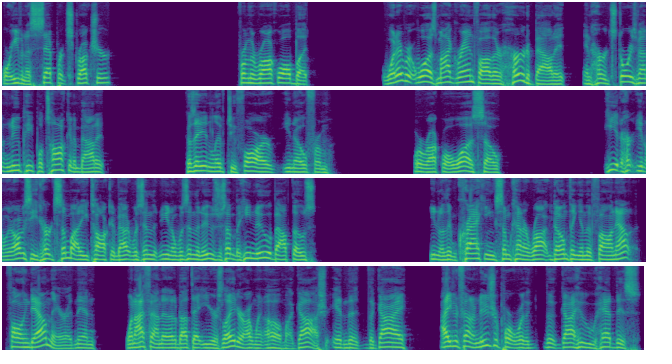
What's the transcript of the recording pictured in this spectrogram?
or even a separate structure from the rock wall. But whatever it was, my grandfather heard about it and heard stories about new people talking about it because they didn't live too far, you know, from where Rockwall was. So he had heard, you know, obviously he'd heard somebody talking about it was in the, you know, was in the news or something, but he knew about those you know them cracking some kind of rock dome thing and then falling out, falling down there. And then when I found out about that years later, I went, oh my gosh! And the the guy, I even found a news report where the the guy who had this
